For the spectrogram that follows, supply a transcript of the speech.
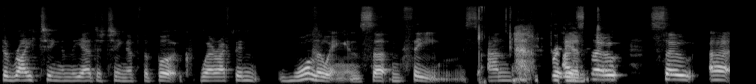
the writing and the editing of the book, where I've been wallowing in certain themes, and, Brilliant. and so so uh,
